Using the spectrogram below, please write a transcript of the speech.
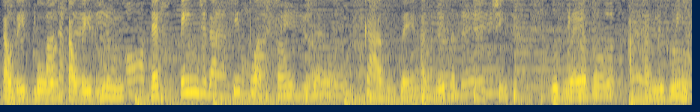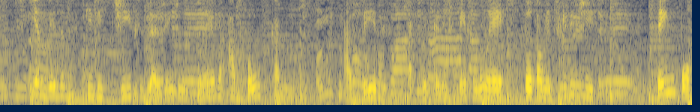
Talvez boa, talvez ruim. Depende da situação e da, dos casos, né? Às vezes as esquisitices nos levam a caminhos ruins. E às vezes as esquisitices da gente nos leva a bons caminhos. Às vezes as coisas que a gente pensa não é totalmente esquisitice. Tem um, por,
